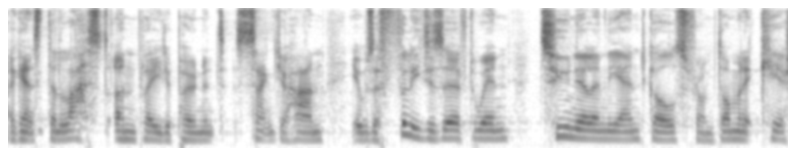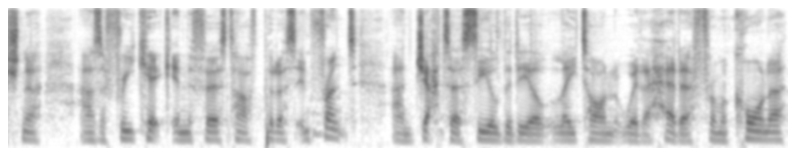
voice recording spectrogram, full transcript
against the last unplayed opponent, St. Johann. It was a fully deserved win, 2 0 in the end, goals from Dominic Kirschner as a free kick in the first half put us in front, and Jatta sealed the deal late on with a header from a corner.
